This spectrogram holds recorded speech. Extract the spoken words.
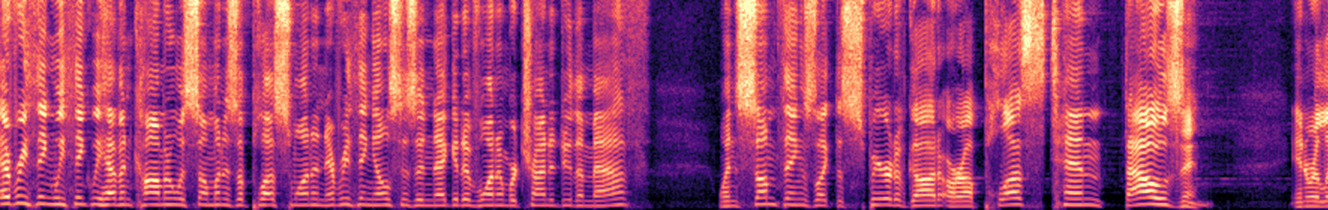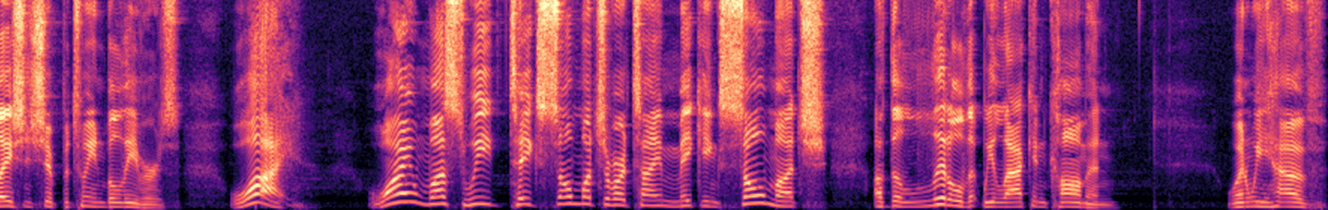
everything we think we have in common with someone is a plus one and everything else is a negative one, and we're trying to do the math. When some things like the Spirit of God are a plus 10,000 in relationship between believers. Why? Why must we take so much of our time making so much of the little that we lack in common when we have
